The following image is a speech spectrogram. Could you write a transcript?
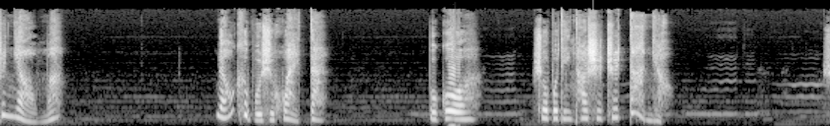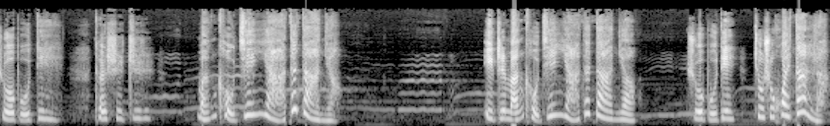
是鸟吗？鸟可不是坏蛋。不过，说不定它是只大鸟。说不定它是只满口尖牙的大鸟。一只满口尖牙的大鸟，说不定就是坏蛋了。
